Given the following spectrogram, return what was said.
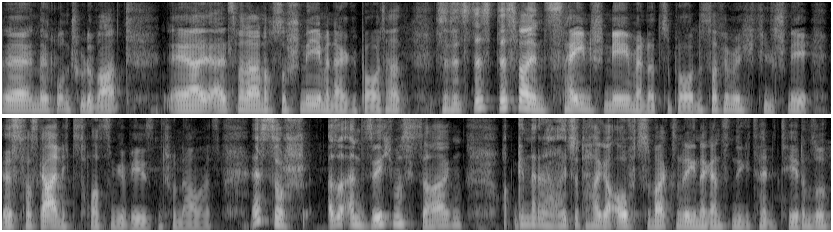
äh, in der Grundschule war, äh, als man da noch so Schneemänner gebaut hat. So, das, das, das war insane, Schneemänner zu bauen. Das war für mich viel Schnee. Das ist fast gar nichts trotzdem gewesen, schon damals. Es ist so, sch- also an sich muss ich sagen, generell heutzutage aufzuwachsen wegen der ganzen Digitalität und so,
